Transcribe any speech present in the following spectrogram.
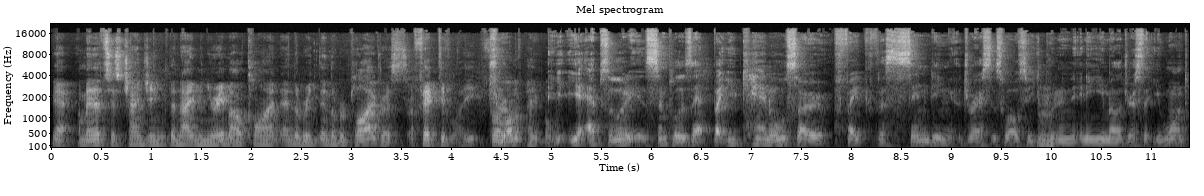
Yeah, I mean that's just changing the name in your email client and the re- and the reply address effectively for True. a lot of people. Yeah, absolutely, as simple as that. But you can also fake the sending address as well, so you can mm. put in any email address that you want.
